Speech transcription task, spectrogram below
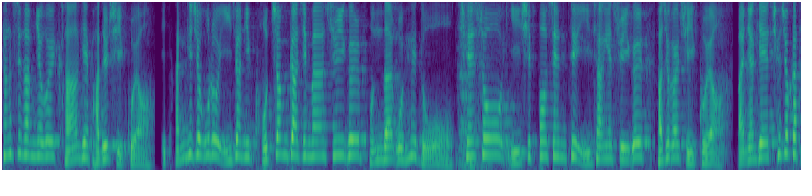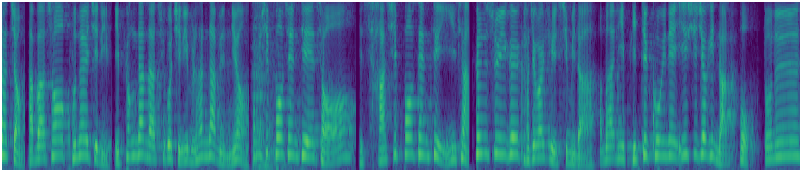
상승 압력을 강하게 받을 수 있고요. 이 단기적으로 이전 이 고점까지만 수익을 본다고 해도 최소 20% 이상의 수익을 가져갈 수 있고요. 만약에 최저가 타점 잡아서 분할 진입, 이 평단 낮추고 진입을 한다면요. 30%에서 40% 이상 큰 수익을 가져갈 수 있습니다. 다만 이 비트코인의 일시적인 낙폭 또는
